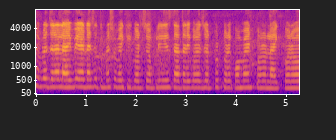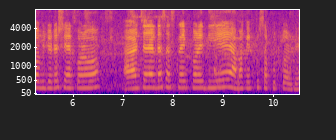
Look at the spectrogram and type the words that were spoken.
তোমরা যারা লাইভে অ্যাড আছো, তোমরা সবাই কি করছ? প্লিজ তাড়াতাড়ি করে ঝটপট করে কমেন্ট করো লাইক করো ভিডিওটা শেয়ার করো। আর চ্যানেলটা সাবস্ক্রাইব করে দিয়ে আমাকে একটু সাপোর্ট করবে।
